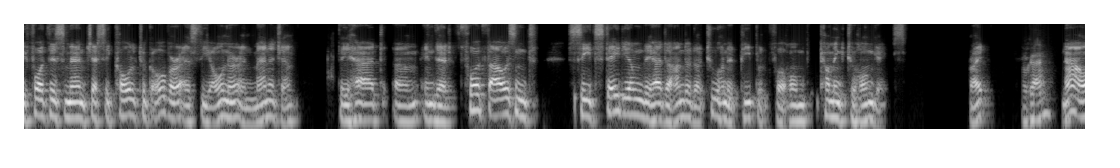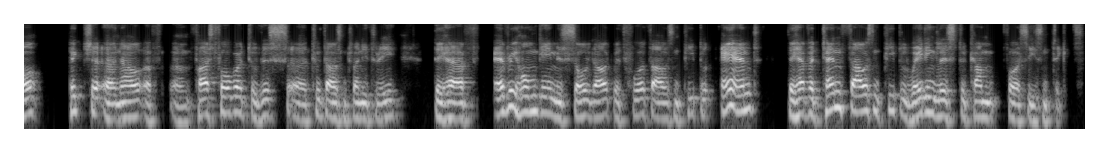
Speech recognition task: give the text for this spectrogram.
before this man Jesse Cole took over as the owner and manager. They had um, in their four thousand seat stadium. They had hundred or two hundred people for home coming to home games, right? Okay. Now picture uh, now uh, um, fast forward to this uh, 2023 they have every home game is sold out with 4000 people and they have a 10,000 people waiting list to come for season tickets.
